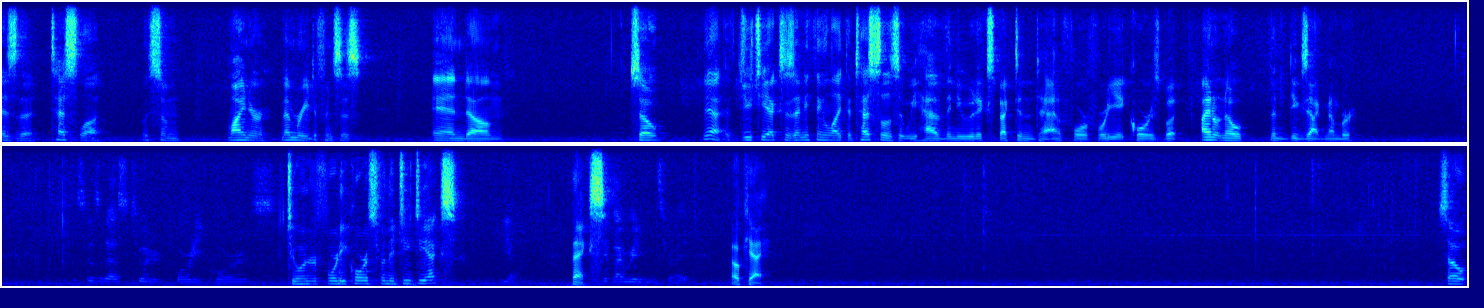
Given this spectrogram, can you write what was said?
as the Tesla with some minor memory differences. And um, so, yeah, if GTX is anything like the Teslas that we have, then you would expect them to have 448 cores, but I don't know the, the exact number. It says it has 240 cores. 240 cores for the GTX? Thanks. If I'm reading this right. Okay. So,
